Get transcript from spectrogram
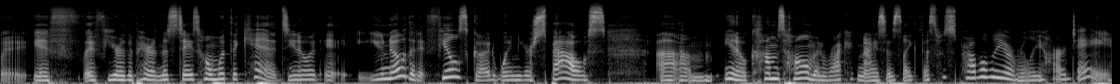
if if you're the parent that stays home with the kids, you know, it, it, you know that it feels good when your spouse um, you know, comes home and recognizes like this was probably a really hard day.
